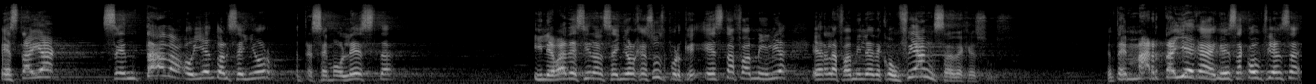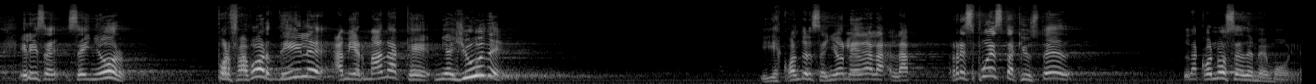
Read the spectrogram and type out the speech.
está ya sentada oyendo al Señor, se molesta y le va a decir al Señor Jesús, porque esta familia era la familia de confianza de Jesús. Entonces Marta llega en esa confianza y le dice, Señor, por favor, dile a mi hermana que me ayude. Y es cuando el Señor le da la, respuesta que usted la conoce de memoria.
